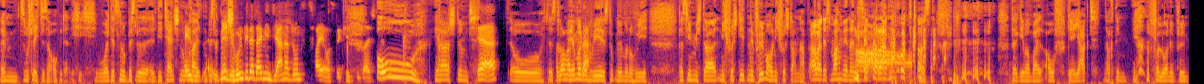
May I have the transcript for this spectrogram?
Ähm, so schlecht ist er auch wieder nicht. Ich wollte jetzt nur ein bisschen äh, die Tension hochhalten, ein bisschen bashen. Wir holen wieder deinen Indiana Jones 2 aus der Kiste, sag ich. Oh, ja, stimmt. ja. Oh, das tut mir immer noch weh, es tut mir immer noch weh, dass ihr mich da nicht versteht und den Film auch nicht verstanden habt. Aber das machen wir in einem separaten Podcast. da gehen wir mal auf der Jagd nach dem ja, verlorenen Film.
